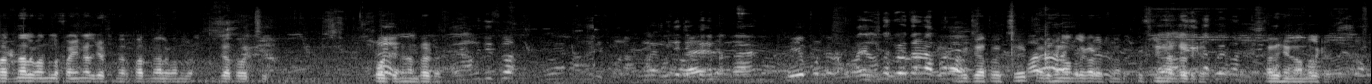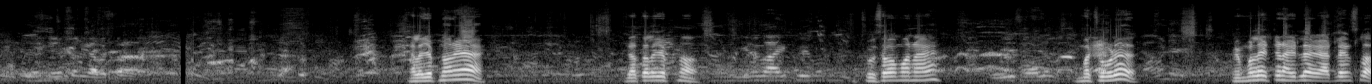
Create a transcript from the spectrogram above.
పద్నాలుగు వందలు ఫైనల్ చెప్తున్నారు పద్నాలుగు వందలు జత వచ్చి. Fourteen hundred. అవి జత వచ్చి పదిహేను వందలు కడుగుతున్నారు. ఫిఫ్టీన్ హండ్రెడ్కి. పదిహేను వందలకి. ఎలా చెప్తున్నానే జత ఎలా చెప్తున్నావు? చూసావా మన మరి చూడు. మిమ్మల్ని ఎట్టాను అట్లా అట్లైన్స్లో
